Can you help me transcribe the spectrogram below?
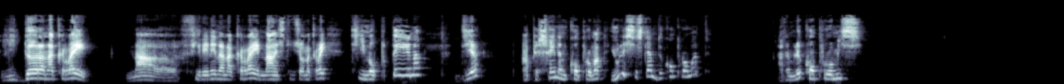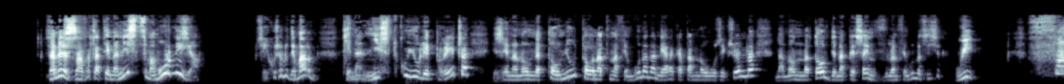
leader anakiray na firenena anakiray na institution anakiray tianao potehina dia ampiasaina ny compromat, io le système de compromat, avy amle compromise, zany hoe zavatra tena nisy tsy mamorona izy an. Zay kosa aloha de marina, tena nisy tokoa io le pretra izay nanao ny nataony io tao anatina fiangonana niaraka tamina homosexuel, nanao ny nataony de nampiasay ny volan'ny fiangonana sy ny sisa, oui. Fa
